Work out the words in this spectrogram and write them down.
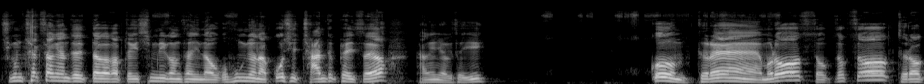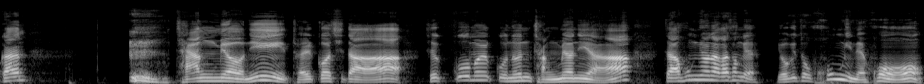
지금 책상에 앉아있다가 갑자기 심리강산이 나오고 홍련아 꽃이 잔뜩 펴 있어요. 당연히 여기서 이 꿈 드램으로 쏙쏙쏙 들어간 장면이 될 것이다. 즉 꿈을 꾸는 장면이야. 자, 홍련아가 성계. 여기서 홍이네, 홍.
